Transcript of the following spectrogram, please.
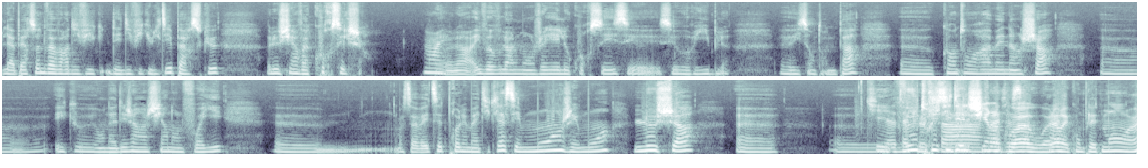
la personne va avoir des difficultés parce que le chien va courser le chat il va vouloir le manger, le courser, c'est horrible. Euh, ils s'entendent pas. Euh, quand on ramène un chat euh, et qu'on a déjà un chien dans le foyer, euh, ça va être cette problématique-là. C'est moins, j'ai moins le chat. qui veut trucider le, chien, quoi, ou alors est complètement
